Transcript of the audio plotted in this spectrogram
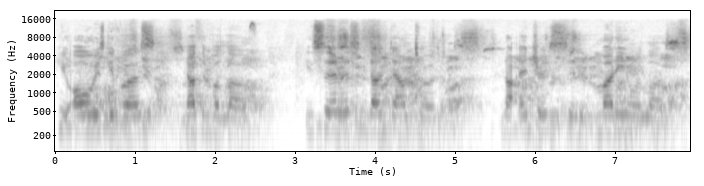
He always give us nothing but love. He sent us and done down to us, not interested in money or lust.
